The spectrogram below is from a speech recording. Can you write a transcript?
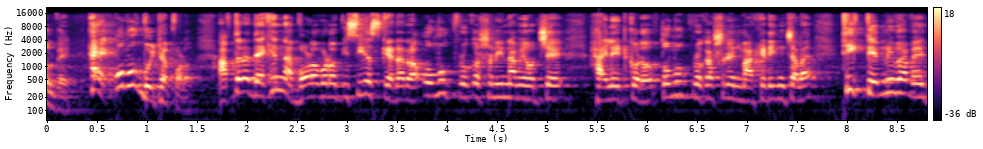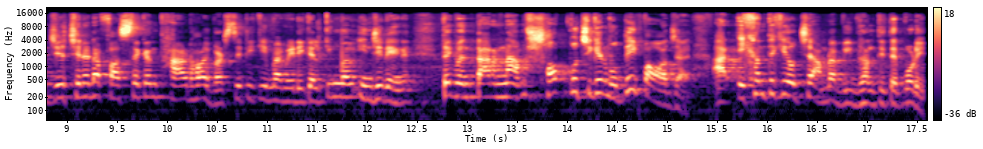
বলবে? হ্যাঁ অমুক বইটা পড়ো। আপনারা দেখেন না, বড় বড় বিসিএস ক্যাডাররা অমুক প্রকাশনীর নামে হচ্ছে হাইলাইট করো, তমুক প্রকাশনীর মার্কেটিং চালায়। ঠিক তেমনিভাবে যে ছেলেটা ফার্স্ট সেকেন্ড থার্ড হয় ভার্সিটি কিংবা মেডিকেল কিংবা ইঞ্জিনিয়ারিং দেখবেন তার নাম সব কোচিংয়ের মধ্যেই পাওয়া যায়। আর এখান থেকে হচ্ছে আমরা বিভ্রান্তিতে পড়ি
